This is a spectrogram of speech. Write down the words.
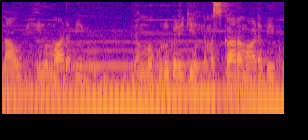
ನಾವು ಏನು ಮಾಡಬೇಕು? ನಮ್ಮ ಗುರುಗಳಿಗೆ ನಮಸ್ಕಾರ ಮಾಡಬೇಕು.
